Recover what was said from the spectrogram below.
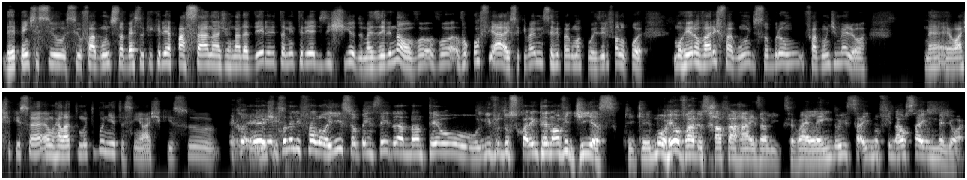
de repente, se o, se o Fagundes soubesse o que, que, ele ia passar na jornada dele, ele também teria desistido. Mas ele, não, vou, vou, vou confiar, isso aqui vai me servir para alguma coisa. Ele falou, pô, morreram vários Fagundes, sobrou um Fagundes melhor. Né? Eu acho que isso é um relato muito bonito, assim. Eu acho que isso. É, é, quando ele falou isso, eu pensei na, na ter o livro dos 49 dias, que, que morreu vários Rafa Reis ali, que você vai lendo e sai, no final sai um melhor.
